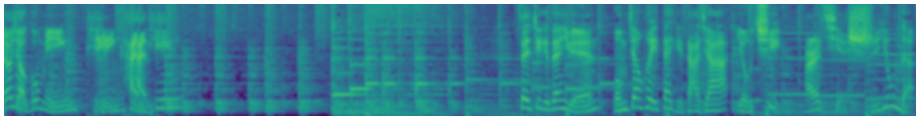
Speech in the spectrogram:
小小公民停看听，在这个单元，我们将会带给大家有趣而且实用的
